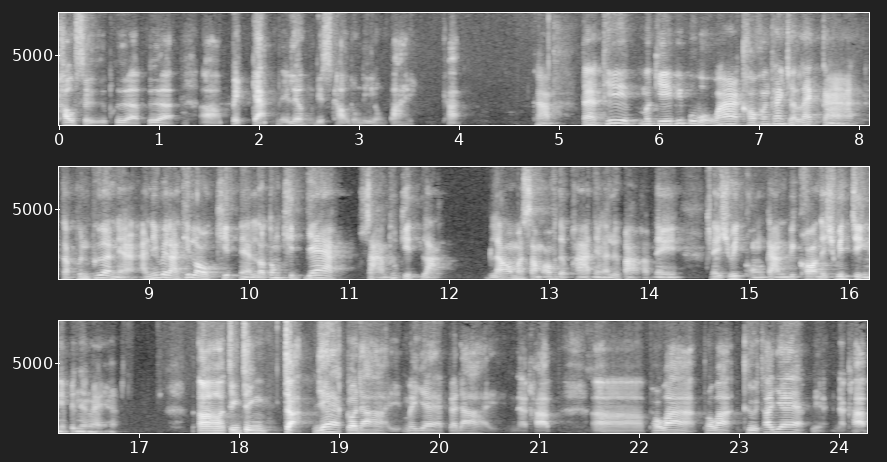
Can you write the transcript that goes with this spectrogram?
เข้าซื้อเพื่อเพื่อปิด gap ในเรื่องของ discount ตรงนี้ลงไปครับครับ แต่ที่เมื่อกี้พี่ปูบอกว่าเขาค่อนข้างจะ laggard กับเพื่อนๆเนี่ยอันนี้เวลาที่เราคิดเนี่ยเราต้องคิดแยก 3 ธุรกิจหลัก แล้วเอามา sum of the part อย่างนั้นหรือเปล่าครับในในชีวิตของการวิเคราะห์ในชีวิตจริงเนี่ยเป็นยังไงครับจริงๆจะแยกก็ได้ไม่แยกก็ได้นะครับเพราะว่าเพราะว่าคือถ้าแยกเนี่ยนะครับ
